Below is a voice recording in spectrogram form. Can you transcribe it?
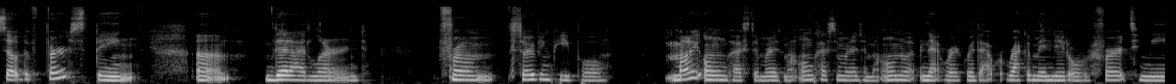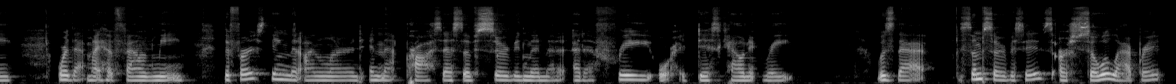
So, the first thing um, that I learned from serving people, my own customers, my own customers in my own network, or that were recommended or referred to me, or that might have found me, the first thing that I learned in that process of serving them at a, at a free or a discounted rate was that some services are so elaborate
